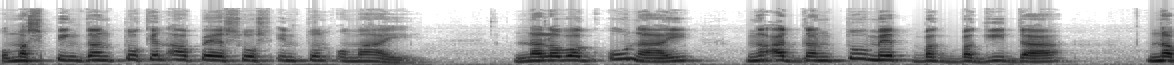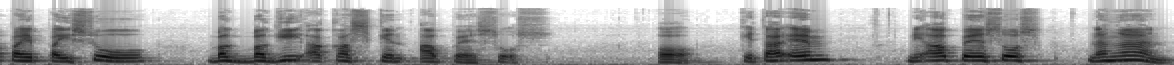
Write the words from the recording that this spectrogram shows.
umaspingdan to ken apesos inton umay. Nalawag unay, nga addan tumet bagbagida napaypayso bagbagi akas ken apesos. O, kita em ni apesos nangan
